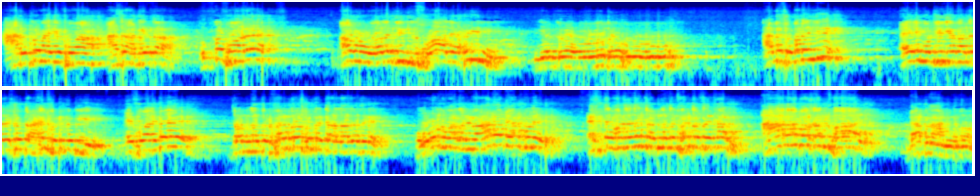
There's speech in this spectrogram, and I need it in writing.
আরেকো নাই ফোয়া আছে আগে না উক্কো ফোয়ারে أو ولد صالح يدعو له আমি সকালে এই মসজিদিয়া বাজারে সব দাখিল করিতে দিয়ে এই ফুয়াইবে জন্নতের ফের করে সব একটা আল্লাহ আছে ও তোমার আমি আরও বের করে একটা বাজারে জন্নতের ফেরত করে খান আর আমার ভাই। ব্যাপনা আমি এখন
